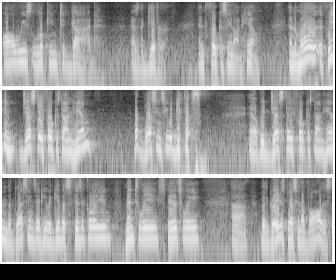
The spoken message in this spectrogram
always looking to God as the giver and focusing on Him. And the more, if we can just stay focused on Him, what blessings He would give us. You know, if we just stay focused on Him, the blessings that He would give us physically, mentally, spiritually. Uh, but the greatest blessing of all is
